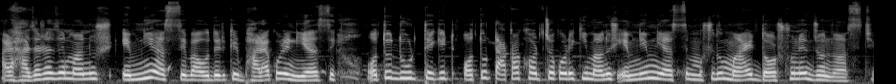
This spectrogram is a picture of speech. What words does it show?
আর হাজার হাজার মানুষ এমনি আসছে বা ওদেরকে ভাড়া করে নিয়ে আসছে। অত দূর থেকে, অত টাকা খরচা করে কি মানুষ এমনি এমনি আসছে? শুধু মায়ের দর্শনের জন্য আসছে।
